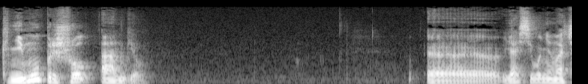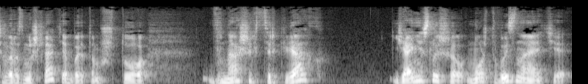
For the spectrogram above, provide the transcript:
к нему пришел ангел. Э, я сегодня начал размышлять об этом, что в наших церквях я не слышал, может, вы знаете,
